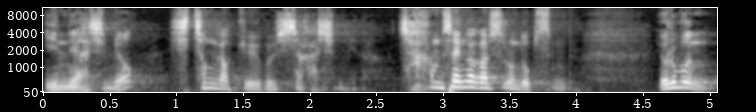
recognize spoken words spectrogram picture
인내하시며 시청각 교육을 시작하십니다. 참 생각할수록 높습니다. 여러분,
